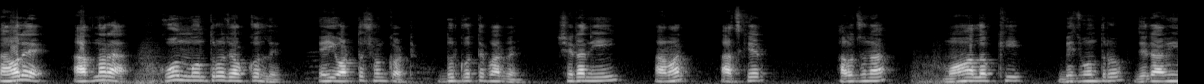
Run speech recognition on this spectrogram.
তাহলে আপনারা কোন মন্ত্র জপ করলে এই অর্থ সংকট দূর করতে পারবেন। সেটা নিয়েই আমার আজকের আলোচনা। মহালক্ষ্মী বীজ মন্ত্র, যেটা আমি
